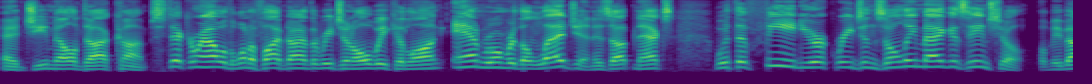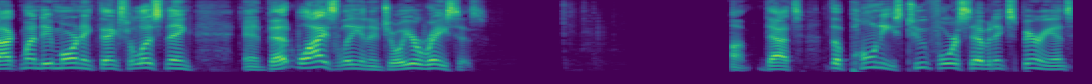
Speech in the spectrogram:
at gmail.com. Stick around with 1059 The Region all weekend long. And Romer the Legend is up next with the Feed York Region's only magazine show. We'll be back Monday morning. Thanks for listening and bet wisely and enjoy your races. That's the Ponies 247 experience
